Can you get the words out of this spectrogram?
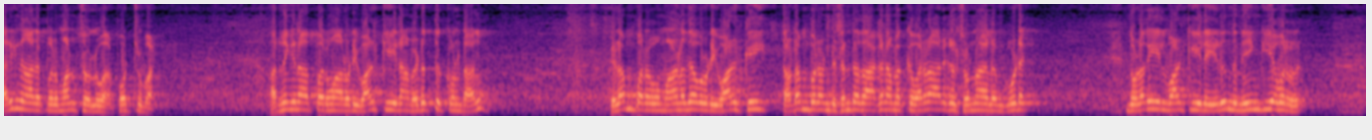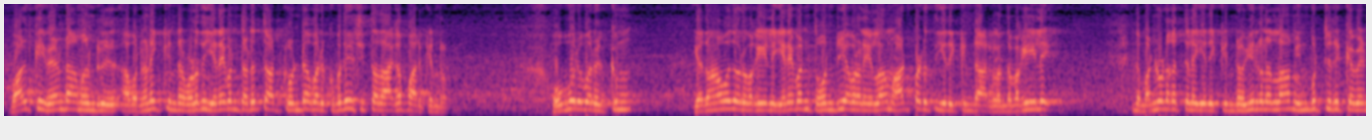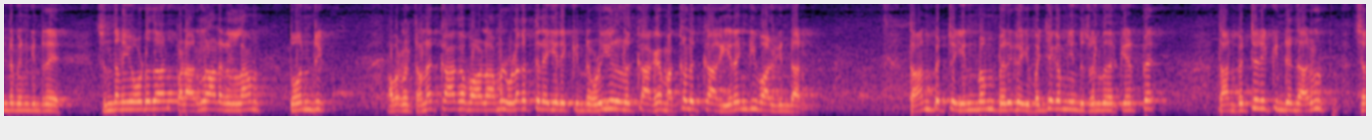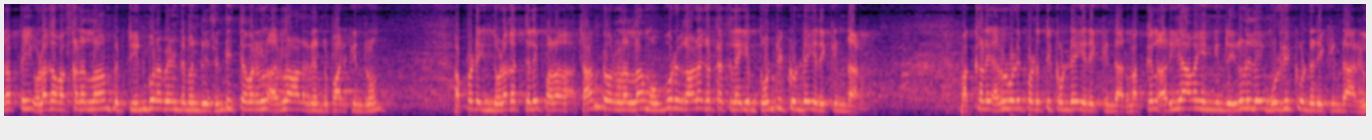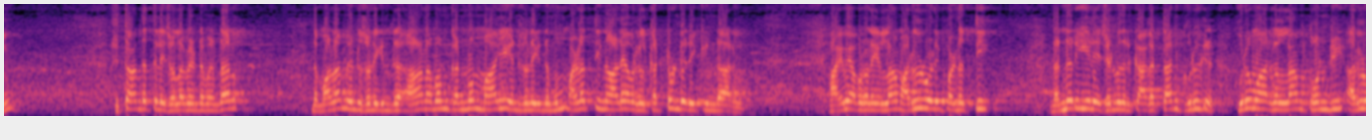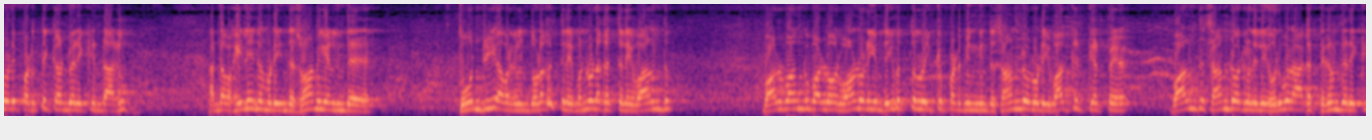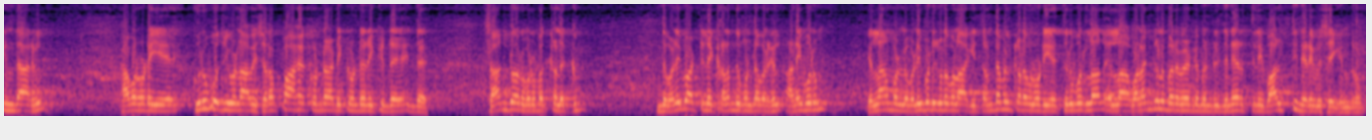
அருகிநாத பெருமான் சொல்லுவார் போற்றுவார். அருணகிநாத பெருமானுடைய வாழ்க்கையை நாம் எடுத்துக்கொண்டால் இளம்பருவமானது அவருடைய வாழ்க்கை தடம் புரண்டு சென்றதாக நமக்கு வரலாறுகள் சொன்னாலும் கூட இந்த உலகையில் வாழ்க்கையிலே இருந்து நீங்கியவர் வாழ்க்கை வேண்டாம் என்று அவர் நினைக்கின்ற பொழுது இறைவன் தடுத்து ஆட்கொண்டு அவருக்கு உபதேசித்ததாக பார்க்கின்றோம். ஒவ்வொருவருக்கும் ஏதாவது ஒரு வகையில் இறைவன் தோன்றி அவர்களை எல்லாம் ஆட்படுத்தி இருக்கின்றார்கள். அந்த வகையிலே இந்த மண்ணுலகத்தில் இருக்கின்ற உயிர்களெல்லாம் இன்புற்றிருக்க வேண்டும் என்கின்ற சிந்தனையோடு தான் பல அருளாளர்கள் எல்லாம் தோன்றி அவர்கள் தனக்காக வாழாமல் உலகத்திலே இருக்கின்ற உயிர்களுக்காக மக்களுக்காக இறங்கி வாழ்கின்றார் தான் பெற்ற இன்பம் பெருக இவ்வையகம் என்று சொல்வதற்கேற்ப தான் பெற்றிருக்கின்ற இந்த அருள் சிறப்பை உலக மக்களெல்லாம் பெற்று இன்புற வேண்டும் என்று சிந்தித்தவர்கள் அருளாளர்கள் என்று பார்க்கின்றோம். அப்படி இந்த உலகத்திலே பல சான்றோர்களெல்லாம் ஒவ்வொரு காலகட்டத்திலேயும் தோன்றிக்கொண்டே இருக்கின்றார். மக்களை அருள்வழிப்படுத்திக் கொண்டே இருக்கின்றார். மக்கள் அறியாமை என்கின்ற இருளிலே மூழ்கிக் கொண்டிருக்கின்றார்கள். சித்தாந்தத்திலே சொல்ல வேண்டும் என்றால் இந்த மலம் என்று சொல்லுகின்ற ஆணவம் கண்மம் மாயை என்று சொல்லுகின்ற மும் அழத்தினாலே அவர்கள் கட்டுண்டிருக்கின்றார்கள். ஆகவே அவர்களை எல்லாம் அருள்வழிப்படுத்தி நன்னறியிலே செல்வதற்காகத்தான் குரு குருமார்கள் எல்லாம் தோன்றி அருள்வழிப்படுத்தி கொண்டிருக்கின்றார்கள். அந்த வகையிலே நம்முடைய இந்த சுவாமிகள் இந்த தோன்றி அவர்கள் இந்த உலகத்திலே மண்ணுலகத்திலே வாழ்ந்து வாழ்வாங்கு வாழ்வோர் வானொலியும் தெய்வத்தில் வைக்கப்படும் என்கின்ற சான்றோருடைய வாக்கிற்கேற்ப வாழ்ந்து சான்றோர்களிலே ஒருவராக திகழ்ந்திருக்கின்றார்கள். அவருடைய குருபூஜை விழாவை சிறப்பாக கொண்டாடி கொண்டிருக்கின்ற இந்த சான்றோர் பெருமக்களுக்கும் இந்த வழிபாட்டிலே கலந்து கொண்டவர்கள் அனைவரும் எல்லாம் உள்ள வழிபடுகிறவர்களாகி தண்டமிழ் கடவுளுடைய திருவருளால் எல்லா வளங்களும் பெற வேண்டும் என்று இந்த நேரத்திலே வாழ்த்தி நிறைவு செய்கின்றோம்.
